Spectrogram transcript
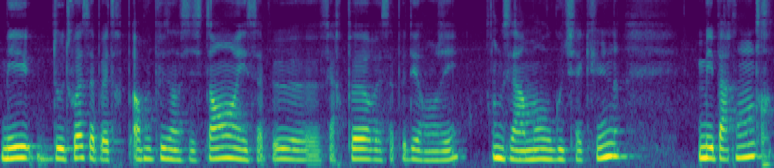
Mais d'autres fois, ça peut être un peu plus insistant et ça peut faire peur et ça peut déranger. Donc c'est vraiment au goût de chacune. Mais par contre,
